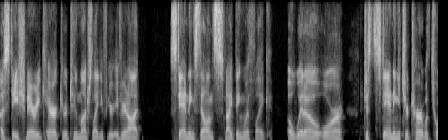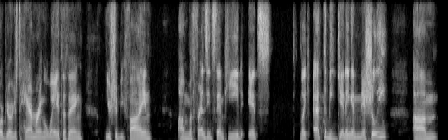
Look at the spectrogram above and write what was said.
a stationary character too much. Like if you're if you're not standing still and sniping with like a widow or just standing at your turret with Torbjorn just hammering away at the thing, you should be fine. Um, with Frenzied Stampede, it's like at the beginning initially, um,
